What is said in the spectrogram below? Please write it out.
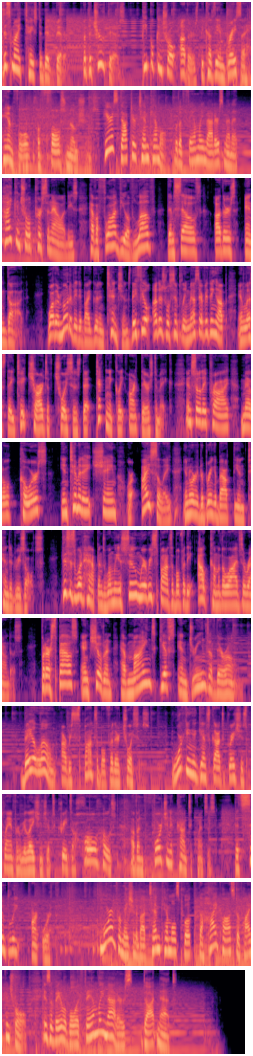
This might taste a bit bitter, but the truth is, people control others because they embrace a handful of false notions. Here's Dr. Tim Kimmel with a Family Matters Minute. High control personalities have a flawed view of love, themselves, others, and God. While they're motivated by good intentions, they feel others will simply mess everything up unless they take charge of choices that technically aren't theirs to make. And so they pry, meddle, coerce, intimidate, shame, or isolate in order to bring about the intended results. This is what happens when we assume we're responsible for the outcome of the lives around us. But our spouse and children have minds, gifts, and dreams of their own. They alone are responsible for their choices. Working against God's gracious plan for relationships creates a whole host of unfortunate consequences that simply aren't worth it. More information about Tim Kimmel's book, The High Cost of High Control, is available at FamilyMatters.net.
